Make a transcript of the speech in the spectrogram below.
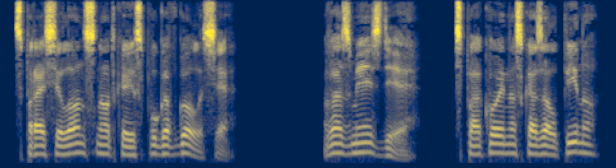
— спросил он с ноткой испуга в голосе. «Возмездие», — спокойно сказал Пино,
